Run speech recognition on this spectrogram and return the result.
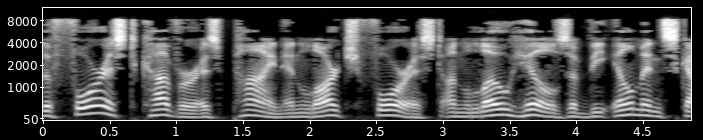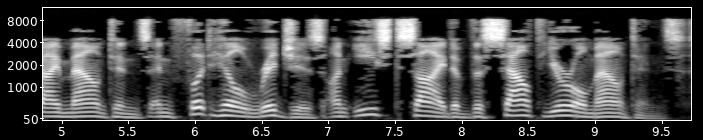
The forest cover is pine and larch forest on low hills of the Ilmensky Mountains and foothill ridges on east side of the South Ural Mountains.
